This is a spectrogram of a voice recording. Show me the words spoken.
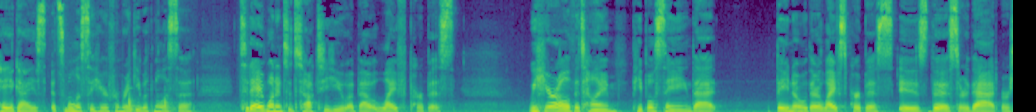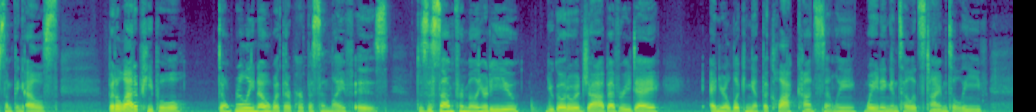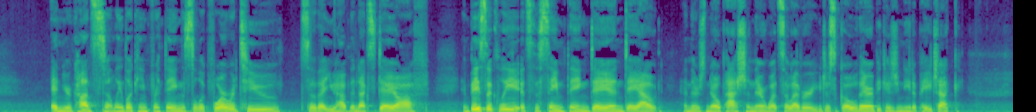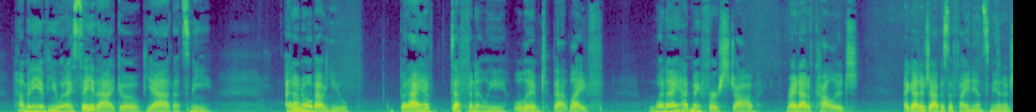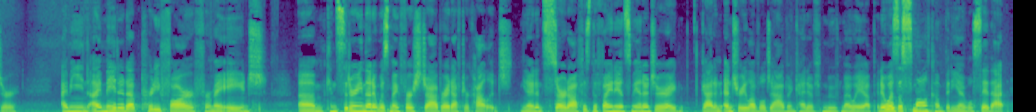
Hey guys, it's Melissa here from Reiki with Melissa. Today I wanted to talk to you about life purpose. We hear all the time people saying that they know their life's purpose is this or that or something else, but a lot of people don't really know what their purpose in life is. Does this sound familiar to you? You go to a job every day and you're looking at the clock constantly, waiting until it's time to leave, and you're constantly looking for things to look forward to so that you have the next day off. And basically, it's the same thing day in, day out, and there's no passion there whatsoever. You just go there because you need a paycheck. How many of you, when I say that, go, Yeah, that's me? I don't know about you, but I have definitely lived that life. When I had my first job right out of college, I got a job as a finance manager. I mean, I made it up pretty far for my age, um, considering that it was my first job right after college. You know, I didn't start off as the finance manager. I got an entry level job and kind of moved my way up. And it was a small company, I will say that.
